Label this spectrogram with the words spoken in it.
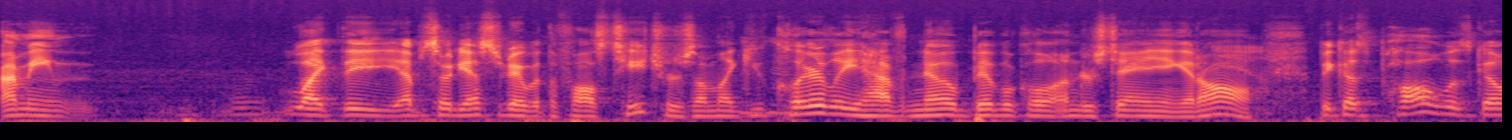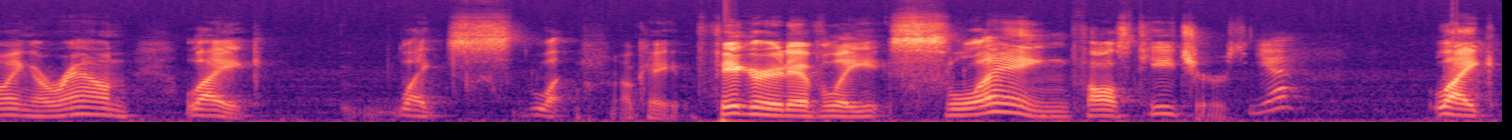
I mean, like the episode yesterday with the false teachers. I'm like, you clearly have no biblical understanding at all, Mm-hmm. Yeah. because Paul was going around like, like, sl- okay, figuratively slaying false teachers, Yeah. like,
